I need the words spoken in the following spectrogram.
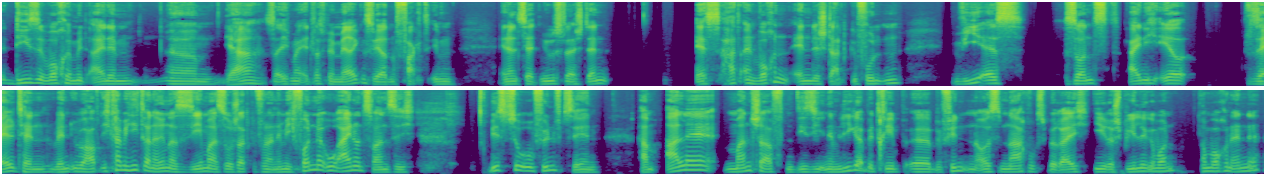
diese Woche mit einem, ähm, ja, sag ich mal, etwas bemerkenswerten Fakt im NLZ Newsflash, denn es hat ein Wochenende stattgefunden, wie es sonst eigentlich eher selten, wenn überhaupt. Ich kann mich nicht dran erinnern, dass es jemals so stattgefunden hat. Nämlich von der U21 bis zur U15 haben alle Mannschaften, die sich in einem Ligabetrieb äh, befinden, aus dem Nachwuchsbereich ihre Spiele gewonnen am Wochenende.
